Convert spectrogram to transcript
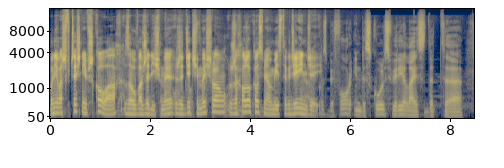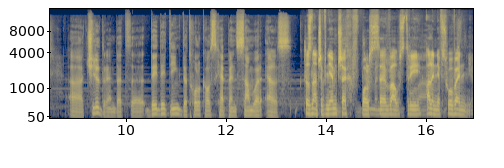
ponieważ wcześniej w szkołach zauważyliśmy, że dzieci myślą, że Holokaust miał miejsce gdzie indziej. children that uh, they, they think that Holocaust happened somewhere else to znaczy w Niemczech, w Polsce, w Austrii, ale nie w Słowenii.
